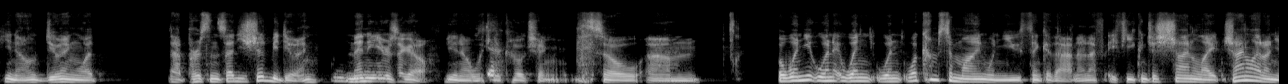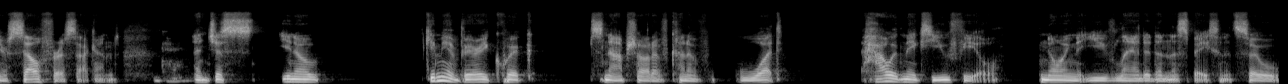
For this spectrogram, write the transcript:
you know, doing what that person said you should be doing many mm-hmm. years ago, you know, with yeah. your coaching. So, um, but when you when when when what comes to mind when you think of that, and if, if you can just shine a light, shine a light on yourself for a second, okay. and just you know, give me a very quick snapshot of kind of what how it makes you feel knowing that you've landed in this space and it's so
